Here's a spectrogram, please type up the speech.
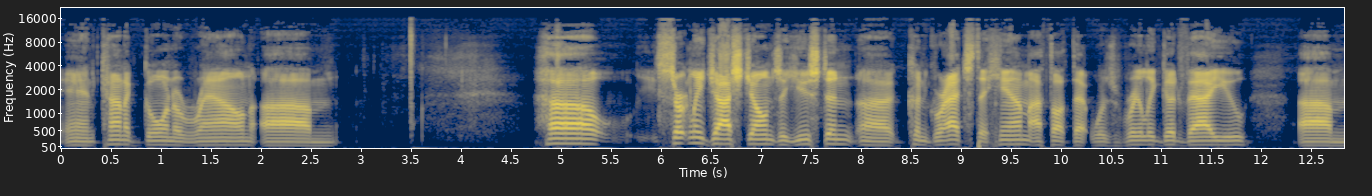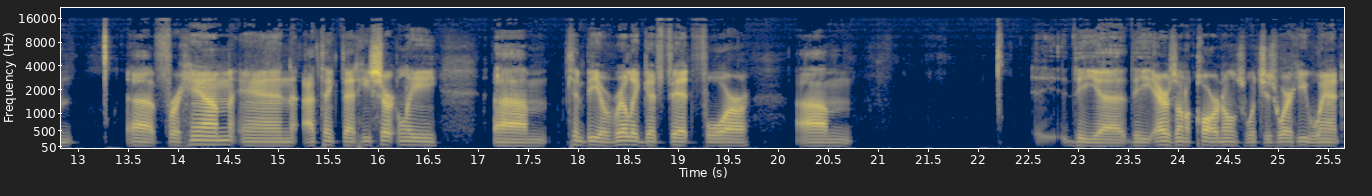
and kind of going around. Um, uh, certainly, Josh Jones of Houston. Uh, congrats to him. I thought that was really good value um, uh, for him, and I think that he certainly um, can be a really good fit for um, the uh, the Arizona Cardinals, which is where he went.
